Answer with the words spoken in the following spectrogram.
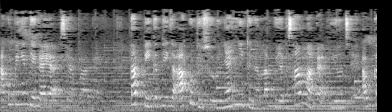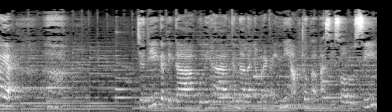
aku pingin deh kayak siapa kayak. Tapi ketika aku disuruh nyanyi dengan lagu yang sama kayak Beyonce aku kayak. Jadi ketika aku lihat kendalanya mereka ini aku coba kasih solusi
